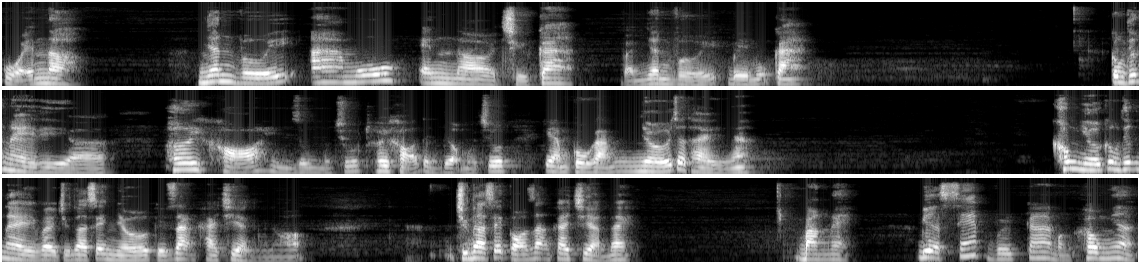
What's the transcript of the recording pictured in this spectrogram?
của n nhân với a mũ n trừ k và nhân với b mũ k. Công thức này thì uh, hơi khó hình dung một chút hơi khó tưởng tượng một chút. Các em cố gắng nhớ cho thầy nha không nhớ công thức này, vậy chúng ta sẽ nhớ cái dạng khai triển của nó. Chúng ta sẽ có dạng khai triển đây. Bằng này, bây giờ xét với k bằng 0 nhá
